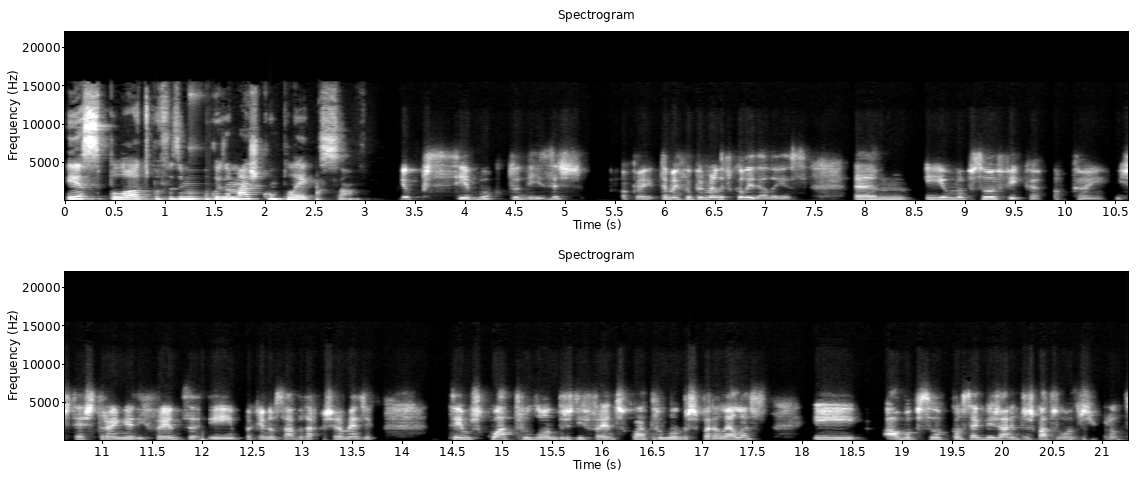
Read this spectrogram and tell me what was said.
esse plot para fazer uma coisa mais complexa. eu percebo o que tu dizes, ok? Também foi o primeiro livro que eu li dela, esse. Um, e uma pessoa fica, ok, isto é estranho, é diferente, e para quem não sabe, Dark Shadow Magic temos quatro Londres diferentes, quatro Londres paralelas, e há uma pessoa que consegue viajar entre as quatro Londres, pronto.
